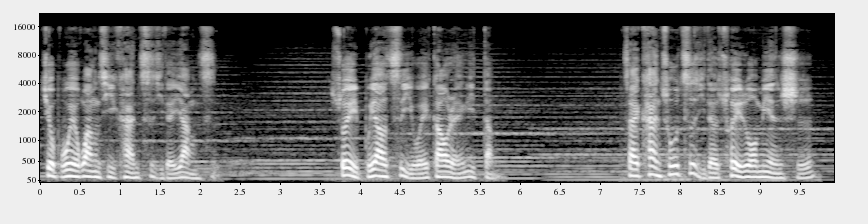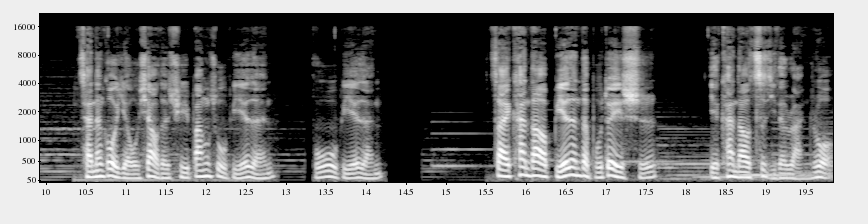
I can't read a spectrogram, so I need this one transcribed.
就不会忘记看自己的样子。所以不要自以为高人一等，在看出自己的脆弱面时，才能够有效的去帮助别人、服务别人。在看到别人的不对时，也看到自己的软弱，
